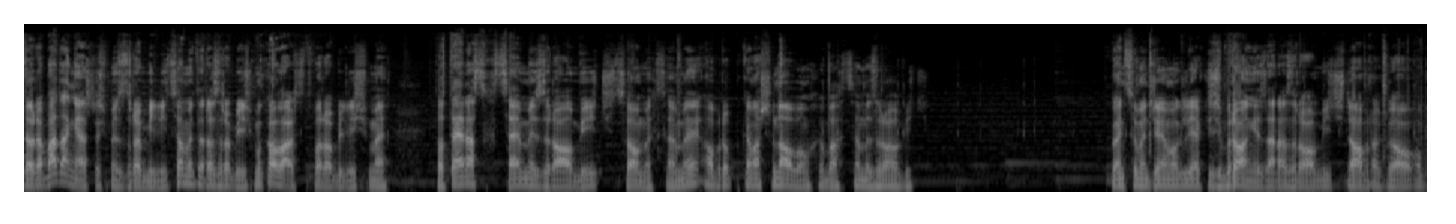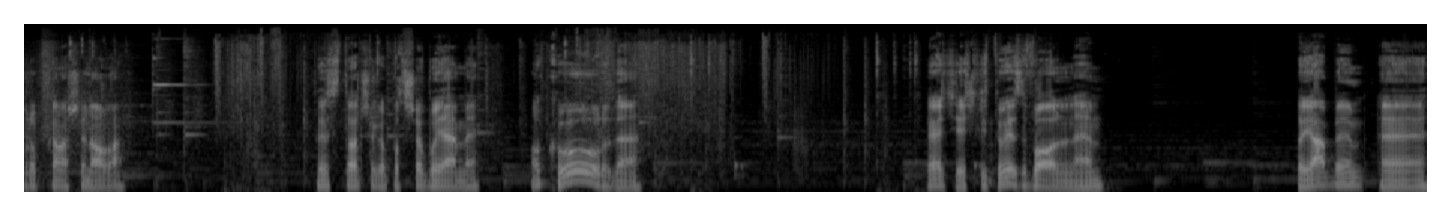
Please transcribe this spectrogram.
Dobra, badania żeśmy zrobili. Co my teraz robiliśmy? Kowalstwo robiliśmy. To teraz chcemy zrobić. Co my chcemy? Obróbkę maszynową chyba chcemy zrobić. W końcu będziemy mogli jakieś bronie zaraz robić. Dobra, go, obróbka maszynowa. To jest to, czego potrzebujemy. O kurde. Wiecie, jeśli tu jest wolne, to ja bym e,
